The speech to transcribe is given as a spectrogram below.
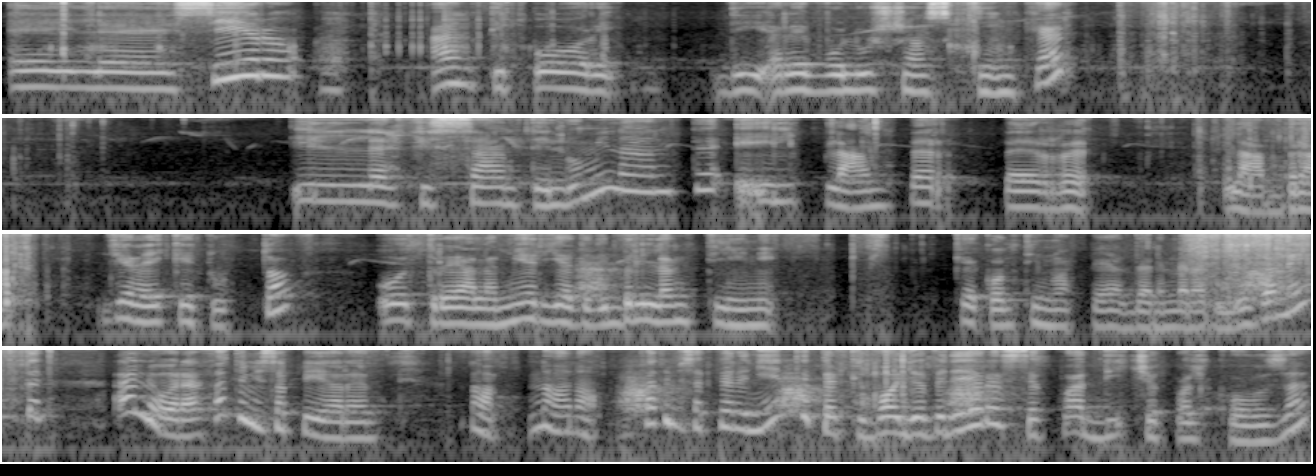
E il siero antipori di Revolution Skincare il fissante illuminante e il plumper per labbra. Direi che è tutto oltre alla miriade di brillantini che continuo a perdere meravigliosamente. Allora fatemi sapere no, no, no, fatemi sapere niente perché voglio vedere se qua dice qualcosa,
